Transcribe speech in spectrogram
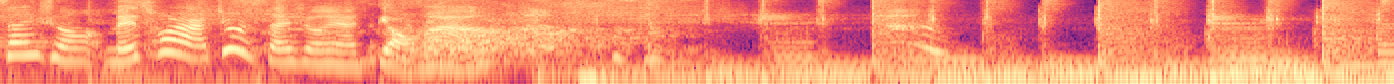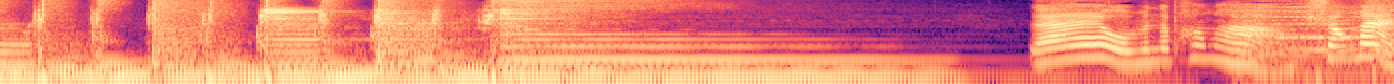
三声，没错啊，就是三声呀，屌吗？来，我们的胖胖上麦，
